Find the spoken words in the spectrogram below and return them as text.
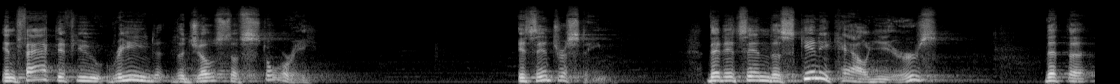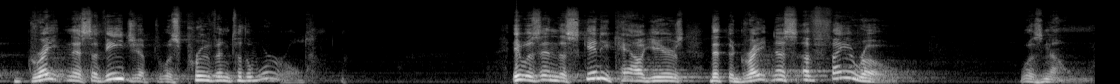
In fact, if you read the Joseph story, it's interesting that it's in the skinny cow years that the greatness of Egypt was proven to the world. It was in the skinny cow years that the greatness of Pharaoh was known.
